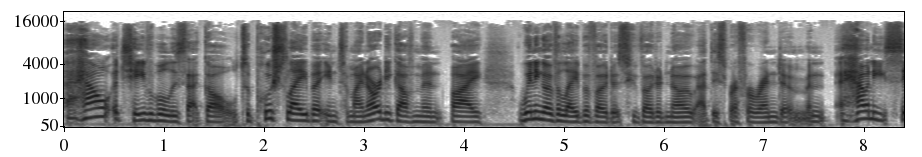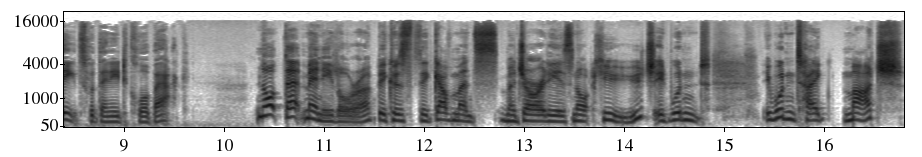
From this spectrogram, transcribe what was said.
How achievable is that goal to push Labor into minority government by winning over Labor voters who voted no at this referendum? And how many seats would they need to claw back? Not that many, Laura, because the government's majority is not huge. It wouldn't it wouldn't take much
